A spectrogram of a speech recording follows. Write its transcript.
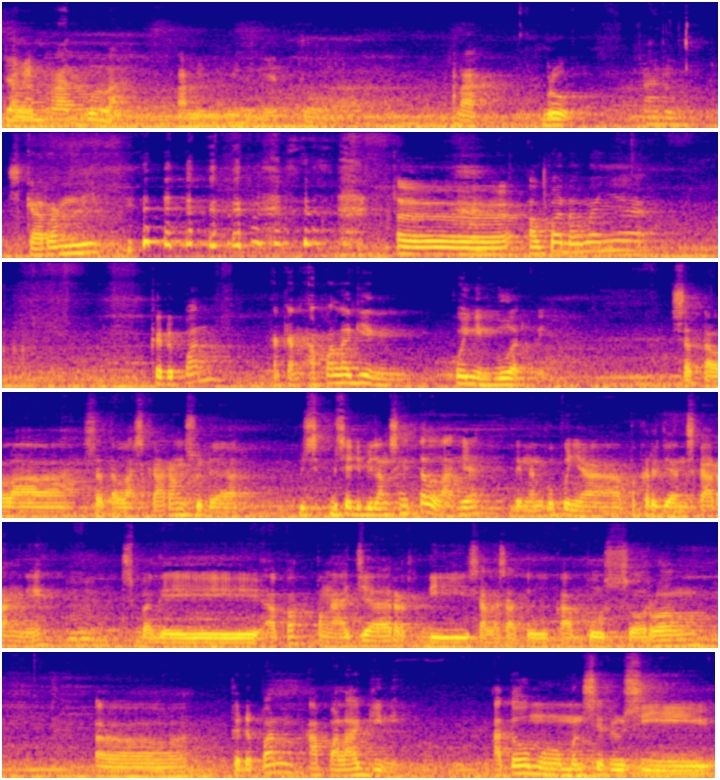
Jangan Amin. ragu lah. Amin amin. Gitu. Nah, bro, Aduh. sekarang nih eh apa namanya ke depan akan apa lagi yang kau ingin buat nih setelah setelah sekarang sudah bisa, bisa dibilang settle lah ya dengan kau punya pekerjaan sekarang nih sebagai apa pengajar di salah satu kampus Sorong eh, ke depan apa lagi nih atau mau menseriusi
